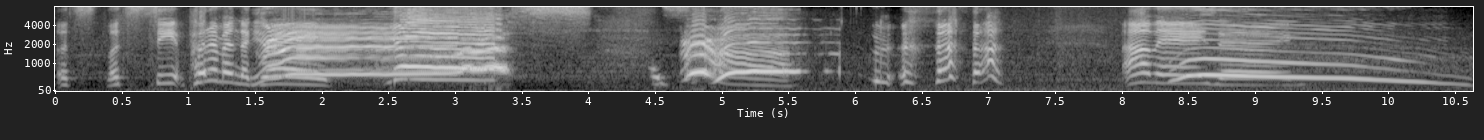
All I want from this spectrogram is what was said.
Let's let's see it. Put him in the grave. Yes! Grave. Amazing. Woo!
